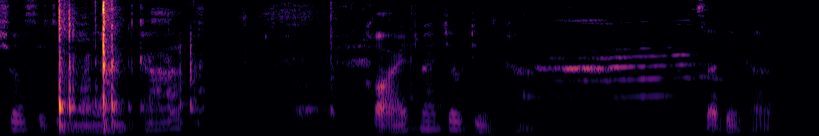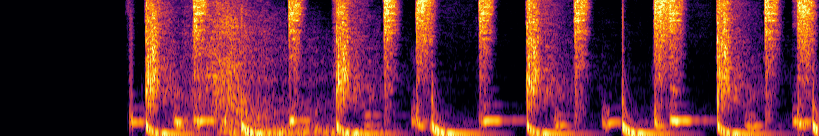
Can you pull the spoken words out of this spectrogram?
โชคสิทธิ์มาแล้วครับ ขอให้ทุกท่านโชคดีครับ สวัสดีครับ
